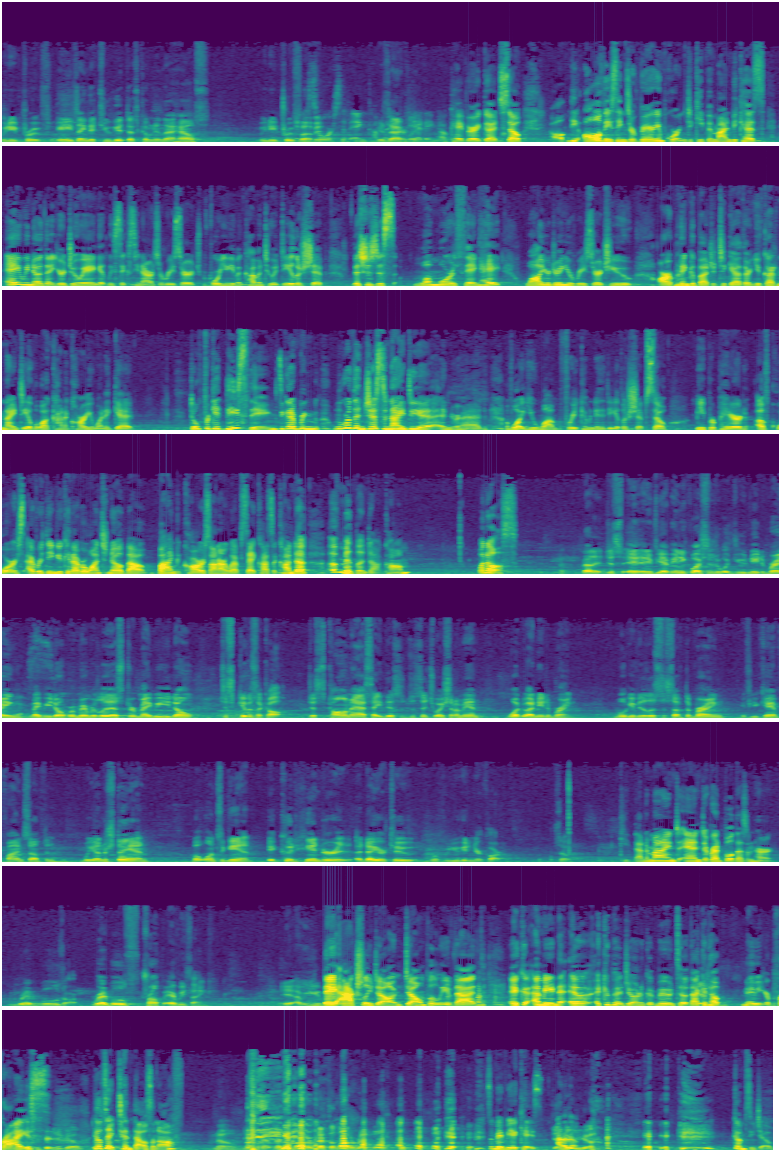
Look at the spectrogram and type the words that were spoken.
We need proof. Anything that you get that's coming in that house, we need proof Any of it. Source of income exactly. that you're getting. Okay, very good. So, all, the, all of these things are very important to keep in mind because a we know that you're doing at least 16 hours of research before you even come into a dealership. This is just one more thing. Hey, while you're doing your research, you are putting a budget together. You've got an idea of what kind of car you want to get. Don't forget these things. You got to bring more than just an idea in your head of what you want before you come into the dealership. So be prepared, of course. Everything you could ever want to know about buying a car is on our website, Classic Honda of Midland.com. What else? About it. Just and if you have any questions of what you need to bring, yes. maybe you don't remember the list, or maybe you don't, just give us a call. Just call and ask, hey, this is the situation I'm in. What do I need to bring? We'll give you the list of stuff to bring. If you can't find something, we understand. But once again, it could hinder a day or two before you get in your car. Keep that in mind. And a Red Bull doesn't hurt. Red Bulls, are, Red Bulls trump everything. I mean, they actually don't don't believe that. it could, I mean, it, it, could put Joe in a good mood, so that yeah. could help maybe your price. There you go. He'll take ten thousand off. No, not that. That's a lot of that's a lot of Red Bull. so maybe a case. Yeah, I don't there know. you go. Come see Joe.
